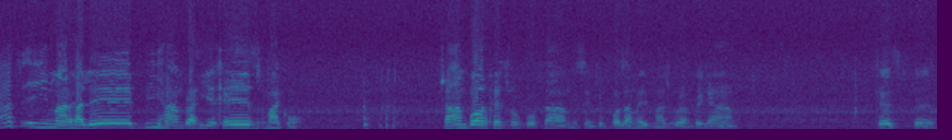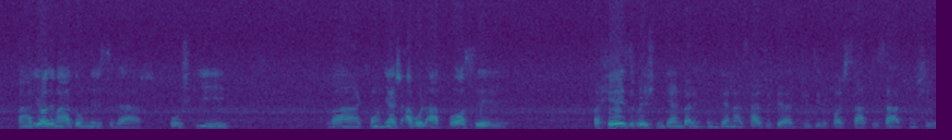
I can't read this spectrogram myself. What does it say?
قطع این مرحله بی همراهی خزر مکن. چند بار خزر رو گفتم مثل اینکه بازم مجبورم بگم. خزر فریاد مردم می‌رسه در خشکی و کنیش ابوالعباسه و خزر بهش میگن برای اینکه میگن از هر جا که از زیر پاش سطری سطر میشه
